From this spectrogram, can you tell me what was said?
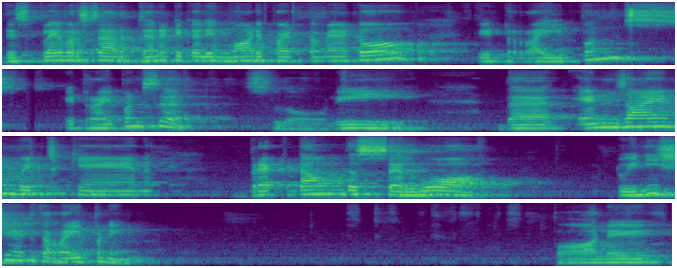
These flavors are genetically modified tomato. It ripens. It ripens uh, slowly. The enzyme which can break down the cell wall to initiate the ripening poly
